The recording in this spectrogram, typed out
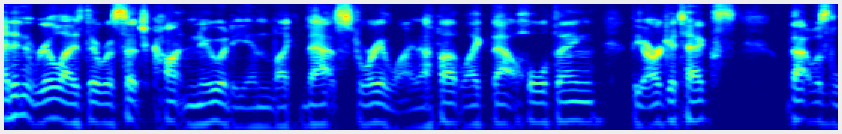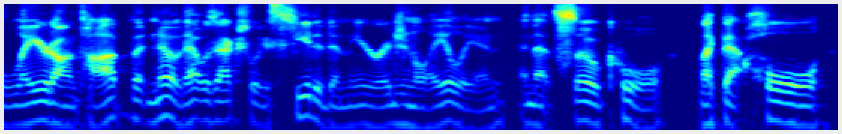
I didn't realize there was such continuity in like that storyline. I thought like that whole thing, the architects, that was layered on top, but no, that was actually seated in the original Alien, and that's so cool. Like that whole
